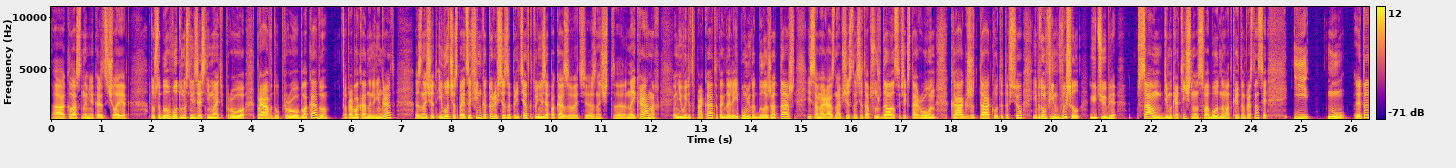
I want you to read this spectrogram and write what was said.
а, классный, мне кажется, человек. Потому что было, вот у нас нельзя снимать про правду, про блокаду, про блокадный Ленинград, значит, и вот сейчас появится фильм, который все запретят, который нельзя показывать, э, значит, э, на экранах, он не выйдет в прокат и так далее. И помню, как был ажиотаж, и самая разная общественность это обсуждала со всех сторон, как же так, вот это все. И потом фильм вышел в Ютьюбе в самом демократичном, свободном, открытом пространстве, и ну, это,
